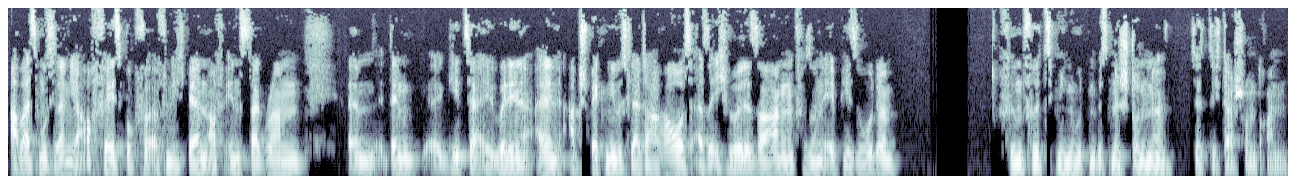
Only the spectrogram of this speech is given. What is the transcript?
aber es muss dann ja auch Facebook veröffentlicht werden, auf Instagram ähm, dann geht's ja über den Abspeck-Newsletter raus. Also ich würde sagen, für so eine Episode 45 Minuten bis eine Stunde sitze ich da schon dran.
